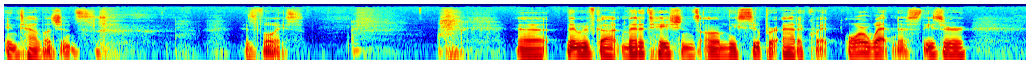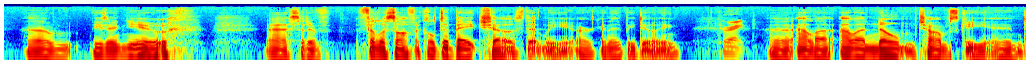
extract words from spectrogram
intelligence. His voice. Uh, then we've got meditations on the super adequate or wetness. These are um, these are new uh, sort of philosophical debate shows that we are going to be doing Correct. uh, a, la, a la Noam Chomsky and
